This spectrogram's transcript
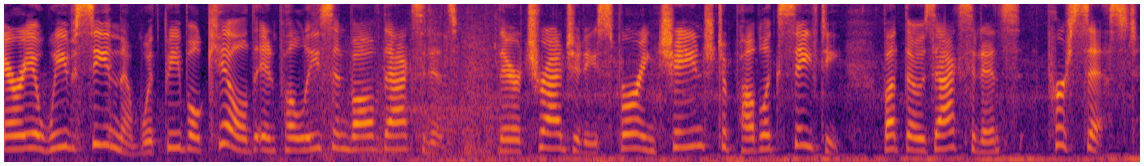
Area, we've seen them with people killed in police-involved accidents. They're tragedy spurring change to public safety, but those accidents persist.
